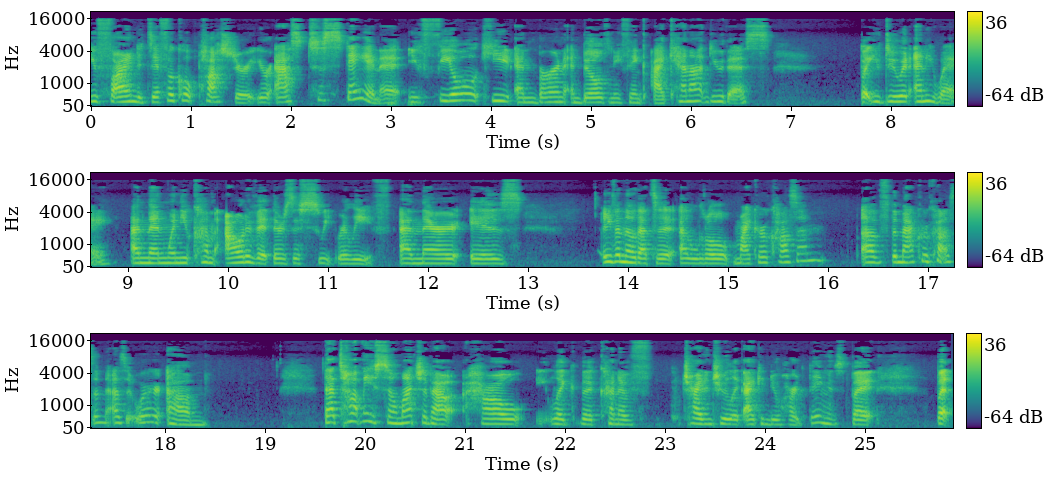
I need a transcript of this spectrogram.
you find a difficult posture, you're asked to stay in it, you feel heat and burn and build and you think I cannot do this, but you do it anyway. And then when you come out of it there's this sweet relief and there is even though that's a, a little microcosm of the macrocosm as it were, um, that taught me so much about how like the kind of tried and true like I can do hard things, but but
